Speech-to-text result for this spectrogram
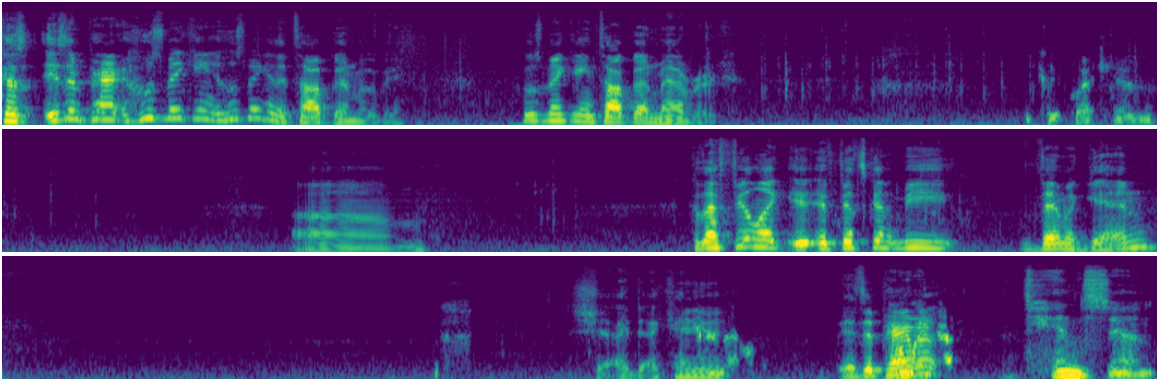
because isn't parent who's making who's making the Top Gun movie? Who's making Top Gun Maverick? Good question. Um, because I feel like if it's gonna be them again, shit, I, I can't even. Is it Oh Paramount? Tencent.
